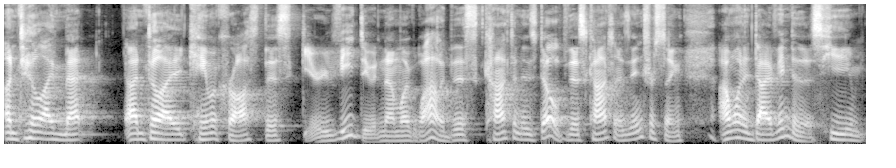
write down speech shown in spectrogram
until I met until I came across this Gary Vee dude, and I'm like, wow, this content is dope. This content is interesting. I want to dive into this. He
